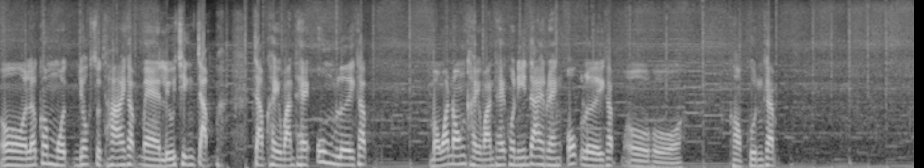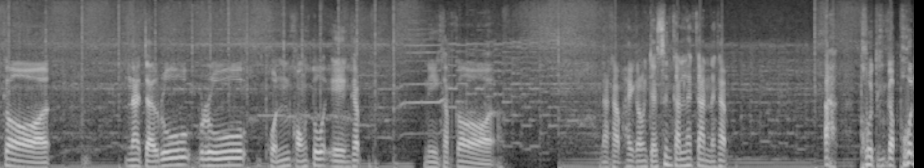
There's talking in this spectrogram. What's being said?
โอ้แล้วก็หมดยกสุดท้ายครับแม่หลิวชิงจับจับไขหวานแท้อุ้มเลยครับ บอกว่าน้องไขหวานแท้คนนี้ได้แรงอกเลยครับ โอ้โหขอบคุณครับ ก็น่าจะรู้รู้ผลของตัวเองครับ นี่ครับก็นะครับให้กำลังใจซึ่งกันและกันนะครับ อะพูดถึงกับพ่น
